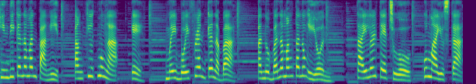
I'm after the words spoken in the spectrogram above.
Hindi ka naman pangit. Ang cute mo nga, eh. May boyfriend ka na ba? Ano ba namang tanong iyon? Tyler Techuo, umayos ka.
